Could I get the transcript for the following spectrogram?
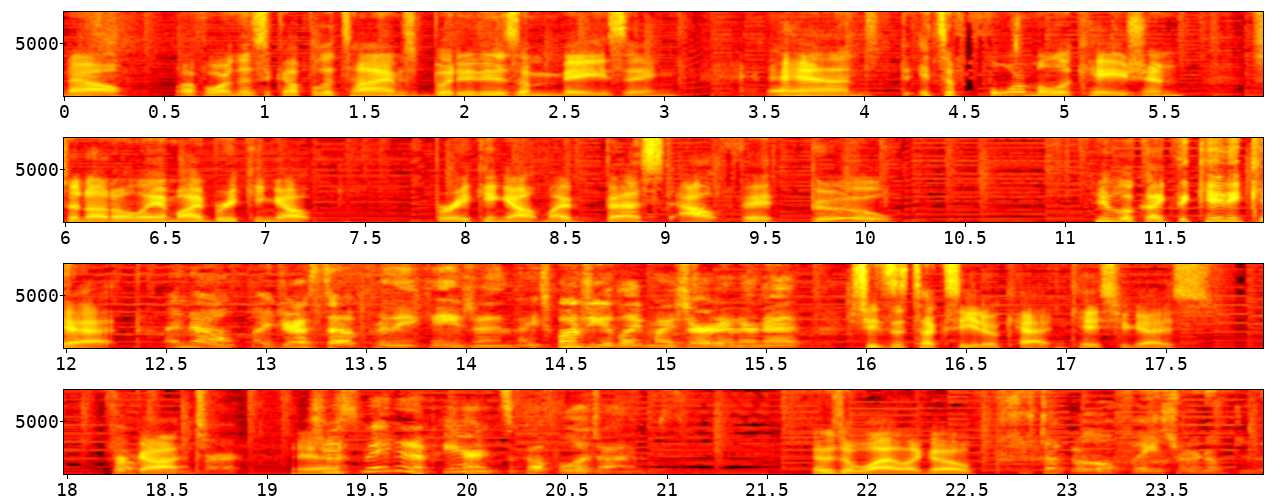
Now, I've worn this a couple of times, but it is amazing, and it's a formal occasion. So not only am I breaking out, breaking out my best outfit, boo! You look like the kitty cat. I know. I dressed up for the occasion. I told you you'd like my shirt, Internet. She's a tuxedo cat, in case you guys forgot. Yeah. She's made an appearance a couple of times. It was a while ago. She stuck her little face right up to the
